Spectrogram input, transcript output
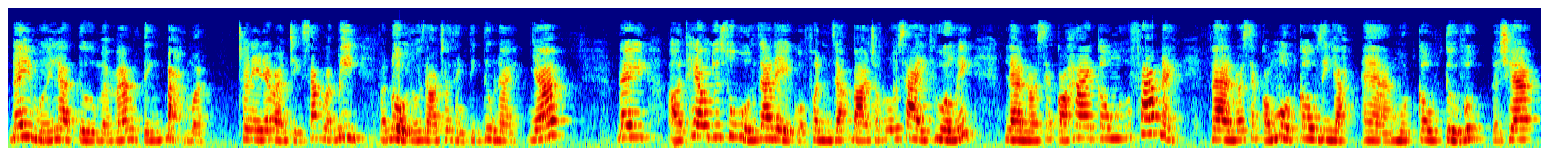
Đây mới là từ mà mang tính bảo mật. Cho nên đáp án chính xác là B. Và đổi dấu giáo cho thành tính từ này nhá. Đây uh, theo như xu hướng ra đề của phần dạng bài chọn lỗi sai thường ấy là nó sẽ có hai câu ngữ pháp này và nó sẽ có một câu gì nhỉ? À một câu từ vựng được chưa?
